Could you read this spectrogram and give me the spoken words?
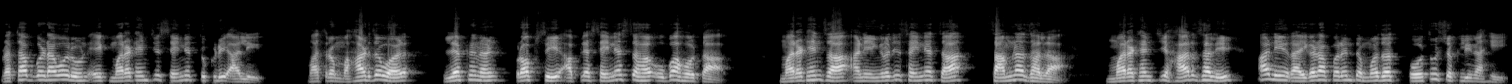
प्रतापगडावरून एक मराठ्यांची सैन्य तुकडी आली. मात्र महाडजवळ लेफ्टनंट प्रॉप्सी आपल्या सैन्यासह उभा होता. मराठ्यांचा आणि इंग्रजी सैन्याचा सामना झाला. मराठ्यांची हार झाली आणि रायगडापर्यंत मदत पोहोचू शकली नाही.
